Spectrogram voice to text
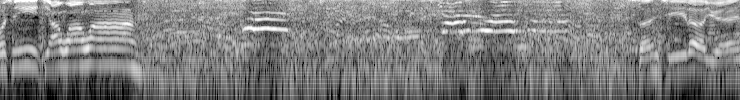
罗心意夹娃娃，神奇乐园。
